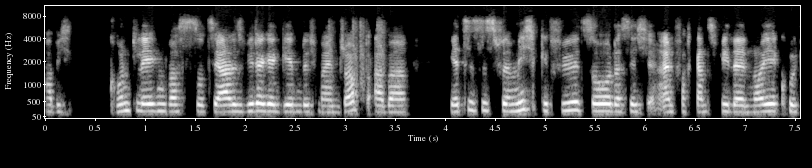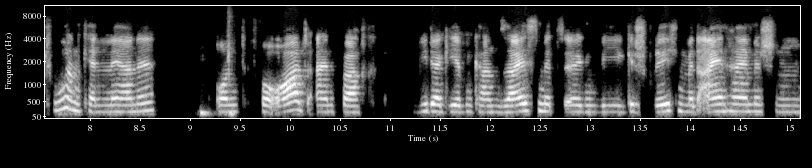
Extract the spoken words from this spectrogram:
habe ich grundlegend was Soziales wiedergegeben durch meinen Job, aber jetzt ist es für mich gefühlt so, dass ich einfach ganz viele neue Kulturen kennenlerne und vor Ort einfach wiedergeben kann, sei es mit irgendwie Gesprächen mit Einheimischen,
